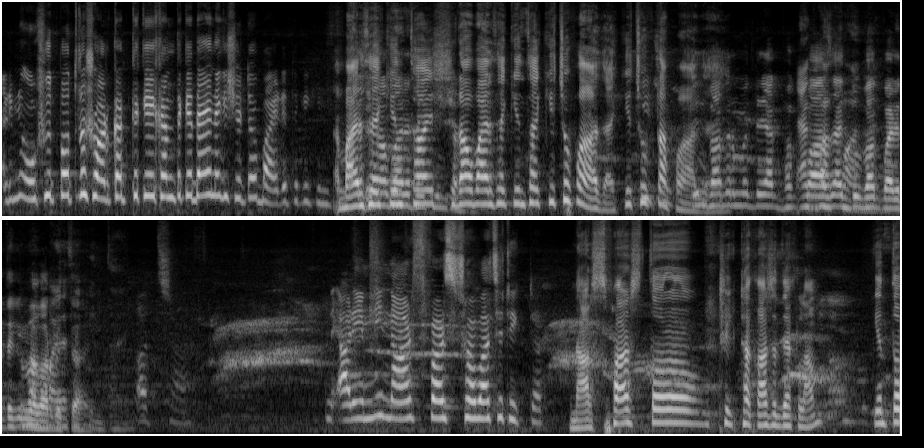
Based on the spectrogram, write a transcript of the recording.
আর এমনি ওষুধপত্র সরকার থেকে এখান থেকে দেয় নাকি সেটাও বাইরে থেকে কিনতে হয়? বাইরে থেকে কিনতে হয় সেটাও বাইরে থেকে কিনতে হয় কিছু পাওয়া যায় কিছুটা পাওয়া তিন যায়। ভাগের মধ্যে এক ভাগ পাওয়া যায় দু ভাগ বাইরে থেকে ব্যবহার করতে হয়। কিনতে হয়। আচ্ছা। আর এমনি নার্স ফার্স সব আছে ঠিকঠাক? নার্স ফার্স তো ঠিকঠাক আছে দেখলাম। কিন্তু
